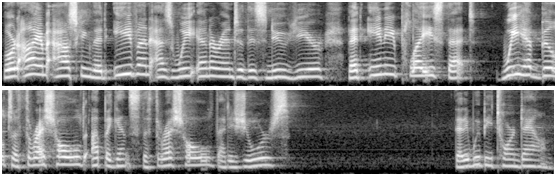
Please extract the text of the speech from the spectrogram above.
Lord, I am asking that even as we enter into this new year, that any place that we have built a threshold up against the threshold that is yours, that it would be torn down.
